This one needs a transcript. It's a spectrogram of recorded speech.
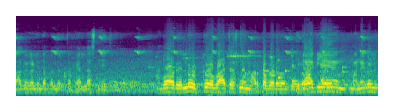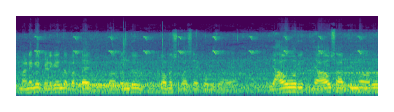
ಭಾಗಗಳಿಂದ ಬಂದಿರತಕ್ಕ ಎಲ್ಲ ಸ್ನೇಹಿತರಿದ್ದಾರೆ ಅದೇ ಅವರೆಲ್ಲೂ ಹುಟ್ಟುಹಬ್ಬ ಆಚರಣೆ ಮಾಡ್ಕೋಬೇಡ ಅಂತ ಈಗಾಗಲೇ ಮನೆಗಳು, ಮನೆಗೆ ಬೆಳಗ್ಗೆಯಿಂದ ಬರ್ತಾ ಇದ್ದು ಬ- ಬಂದು ಹುಟ್ಟುಹಬ್ಬ ಶುಭಾಶಯ ಕೊಟ್ಟಿದ್ದಾರೆ ಯಾವ ಯಾವ ಶಾತಿನೂ ಅವರು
